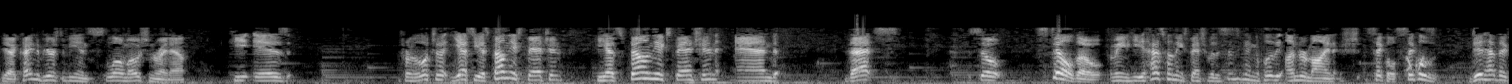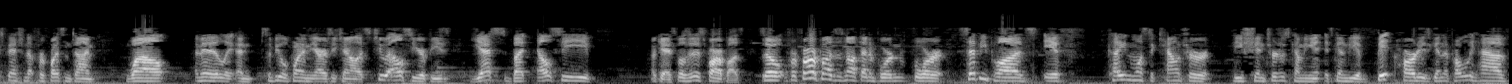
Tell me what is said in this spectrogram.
Yeah, Kytin appears to be in slow motion right now. He is, from the looks of it, yes, he has found the expansion. He has found the expansion, and that's so. Still, though, I mean, he has found the expansion, but this isn't going to completely undermine Siccles. Siccles did have the expansion up for quite some time, while, admittedly, and some people pointing in the RC channel, it's two LC RPs, yes, but LC, okay, I suppose it is Pods. So, for Pods, it's not that important. For Sepipods, if Kytin wants to counter these Shin Turtles coming in, it's going to be a bit harder. He's going to probably have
